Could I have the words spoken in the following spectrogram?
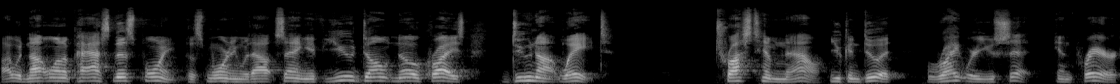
I would not want to pass this point this morning without saying, if you don't know Christ, do not wait. Trust Him now. You can do it right where you sit in prayer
